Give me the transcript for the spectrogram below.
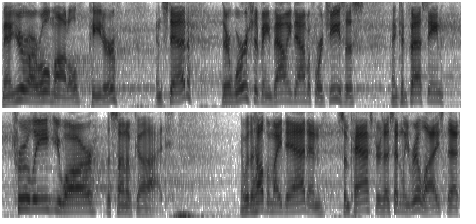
Man, you're our role model, Peter." Instead, they're worshiping, bowing down before Jesus, and confessing, "Truly, you are the Son of God." And with the help of my dad and some pastors, I suddenly realized that,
